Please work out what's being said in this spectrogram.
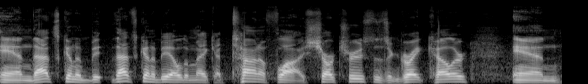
and that's gonna be that's gonna be able to make a ton of flies. Chartreuse is a great color, and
